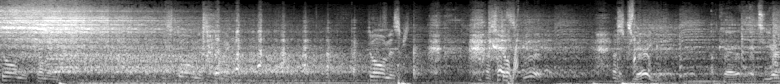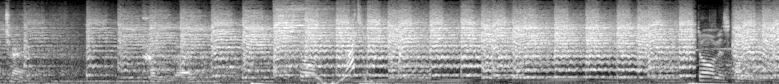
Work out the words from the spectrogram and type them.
storm is coming. A storm is coming. Storm is. A storm. That's good. A It's good. Okay, it's your turn. Pretty boy. Storm. Storm is coming.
